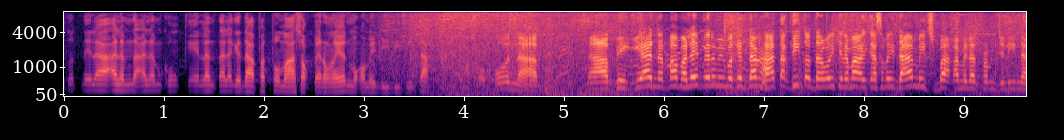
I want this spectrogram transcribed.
ikot nila. Alam na alam kung kailan talaga dapat pumasok. Pero ngayon, mukhang may bibisita. Ako po, nab nabigyan na pamali pero may magandang hatak dito. Dalawang tinamaan kasi may damage back kami from Jelina.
